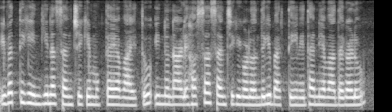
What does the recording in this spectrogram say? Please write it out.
ಇವತ್ತಿಗೆ ಇಂದಿನ ಸಂಚಿಕೆ ಮುಕ್ತಾಯವಾಯಿತು. ಇನ್ನು ನಾಳೆ ಹೊಸ ಸಂಚಿಕೆಗಳೊಂದಿಗೆ ಬರ್ತೀನಿ. ಧನ್ಯವಾದಗಳು.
